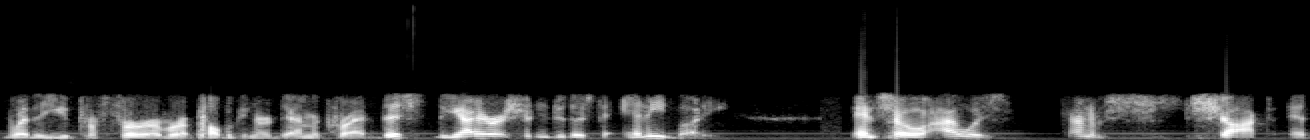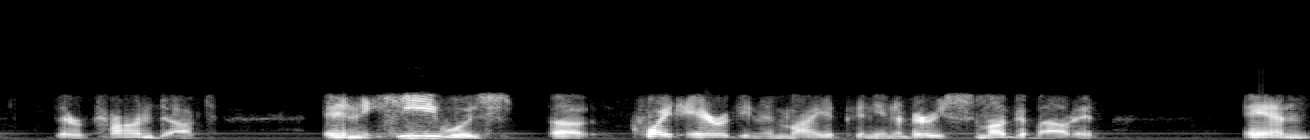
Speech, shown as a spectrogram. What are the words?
whether you prefer a Republican or Democrat. This the IRS shouldn't do this to anybody. And so I was kind of shocked at their conduct, and he was uh, quite arrogant, in my opinion, and very smug about it. And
